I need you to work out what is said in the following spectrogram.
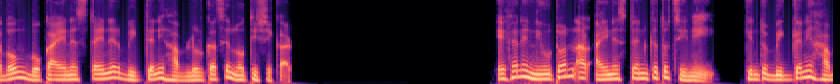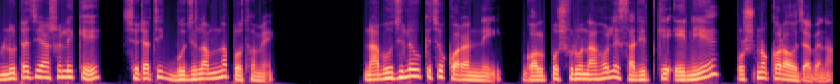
এবং বোকা আইনস্টাইনের বিজ্ঞানী হাবলুর কাছে নতি স্বীকার এখানে নিউটন আর আইনস্টাইনকে তো চিনেই, কিন্তু বিজ্ঞানী হাবলুটা যে আসলে কে, সেটা ঠিক বুঝলাম না প্রথমে। না বুঝলেও কিছু করার নেই, গল্প শুরু না হলে সাজিদকে এ নিয়ে প্রশ্ন করাও যাবে না।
